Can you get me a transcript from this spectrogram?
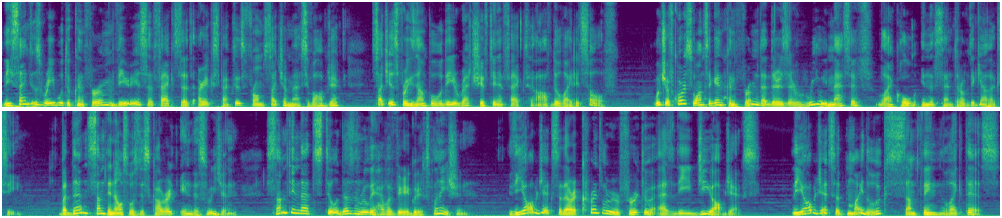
the scientists were able to confirm various effects that are expected from such a massive object, such as for example the redshifting effect of the light itself. Which of course once again confirmed that there is a really massive black hole in the center of the galaxy. But then something else was discovered in this region, something that still doesn't really have a very good explanation. The objects that are currently referred to as the G objects. The objects that might look something like this.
